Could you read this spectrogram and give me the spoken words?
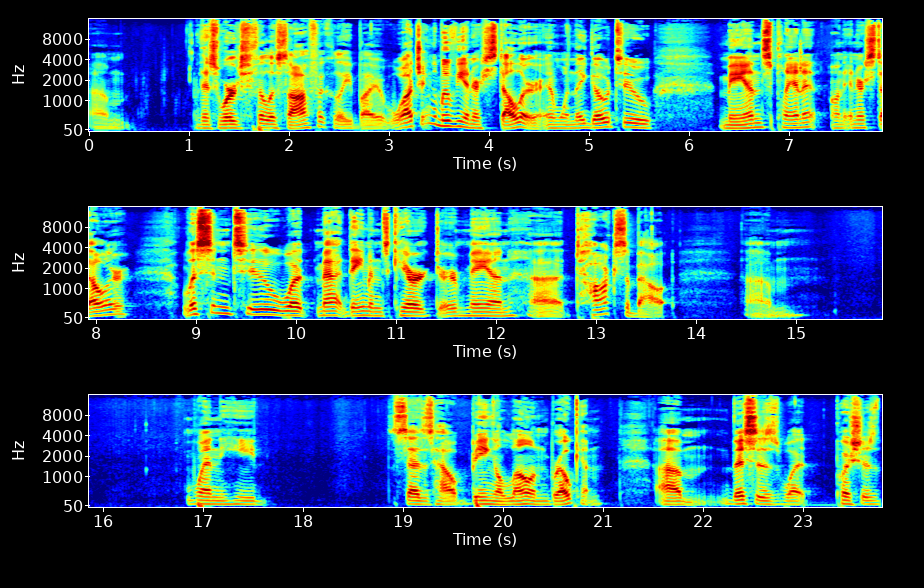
um, this works philosophically by watching the movie Interstellar. And when they go to Mann's planet on Interstellar, listen to what Matt Damon's character, Mann, uh, talks about um, when he says how being alone broke him. Um, this is what pushes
